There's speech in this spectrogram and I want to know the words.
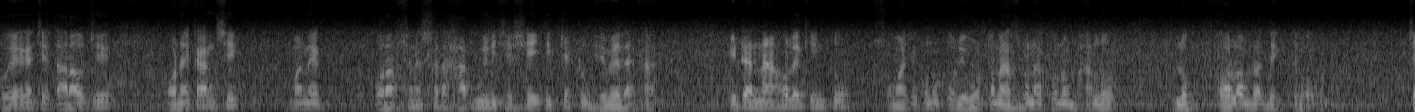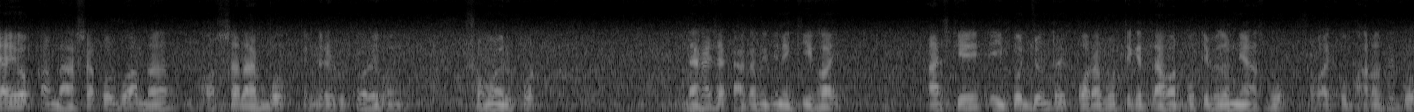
হয়ে গেছে, তারাও যে অনেকাংশে মানে করাপশনের সাথে হাত মিলিয়েছে, সেই দিকটা একটু ভেবে দেখা। এটা না হলে কিন্তু সমাজে কোনো পরিবর্তন আসবে না, কোনো ভালো লোক ফল আমরা দেখতে পাবো না। যাই হোক, আমরা আশা করব, আমরা ভরসা রাখব কেন্দ্রের উপর এবং সময়ের উপর। দেখা যাক আগামী দিনে কি হয়। আজকে এই পর্যন্তই। পরবর্তী ক্ষেত্রে আবার প্রতিবেদন নিয়ে আসব। সবাই খুব ভালো থেকো।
